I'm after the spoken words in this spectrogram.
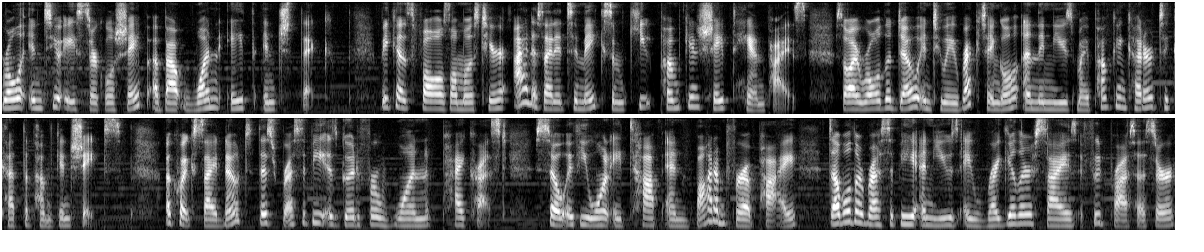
roll it into a circle shape about 1 8 inch thick. Because fall is almost here, I decided to make some cute pumpkin shaped hand pies. So I rolled the dough into a rectangle and then used my pumpkin cutter to cut the pumpkin shapes. A quick side note, this recipe is good for one pie crust. So if you want a top and bottom for a pie, double the recipe and use a regular size food processor,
